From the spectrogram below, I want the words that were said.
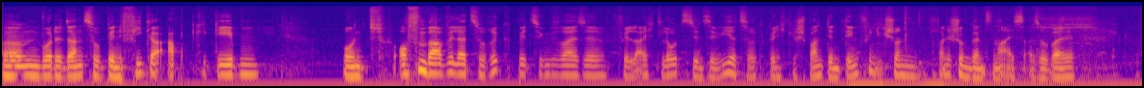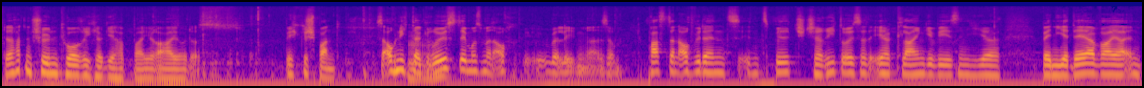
ähm, wurde dann zu Benfica abgegeben und offenbar will er zurück, beziehungsweise vielleicht lotst den Sevilla zurück. Bin ich gespannt, denn den finde ich schon, fand ich schon ganz nice. Also weil der hat einen schönen Torriecher gehabt bei Rayo, das bin ich gespannt. Ist auch nicht mhm. der größte, muss man auch überlegen. Also passt dann auch wieder ins, ins Bild. Chicharito ist halt eher klein gewesen hier. Ben Yedder war ja ein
